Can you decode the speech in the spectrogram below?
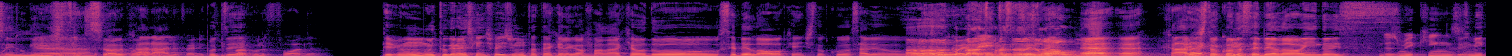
muito Sinistro, grande? você fala, caralho, velho, Putz, que bagulho foda. Teve um muito grande que a gente fez junto até, que é legal Uhum. falar, que é o do CBLOL, que a gente tocou, sabe? O... Aham, O Campeonato evento, Brasileiro de LOL. É, é. Caralho, a gente tocou no. CBLOL em dois... 2015. 2015.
